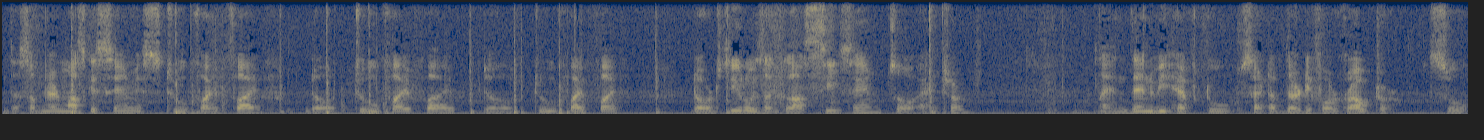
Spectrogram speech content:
the subnet mask is same is 255.255.255.0 is a class C same so enter. And then we have to set up the default router. So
